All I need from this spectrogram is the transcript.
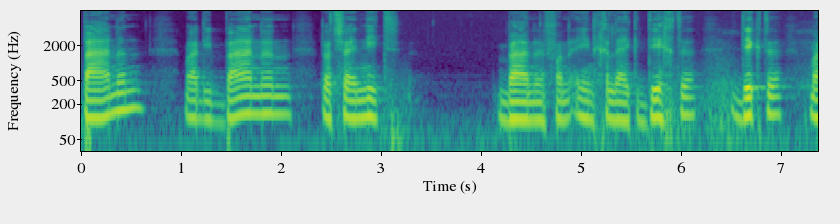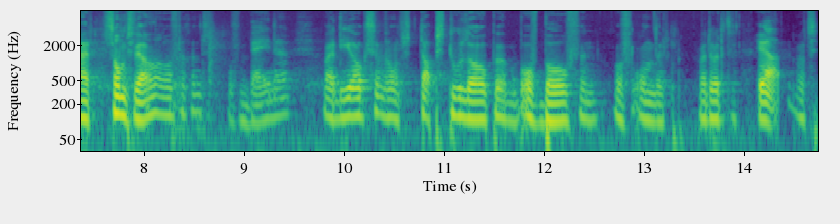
banen, maar die banen, dat zijn niet banen van één gelijk dichte, dikte, maar soms wel overigens, of bijna. Maar die ook soms staps toelopen, of boven of onder. Waardoor het ja. wat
